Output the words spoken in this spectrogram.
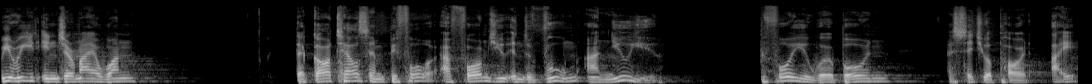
We read in Jeremiah 1 that God tells him, Before I formed you in the womb, I knew you. Before you were born, I set you apart. I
